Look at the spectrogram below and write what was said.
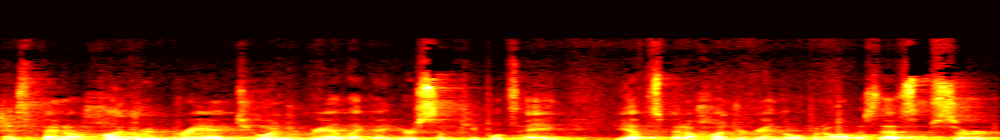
and spend a hundred grand, two hundred grand, like I hear some people saying you have to spend a hundred grand to open an office. That's absurd.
